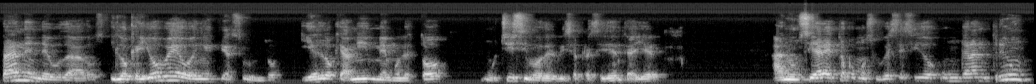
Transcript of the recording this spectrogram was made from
tan endeudados. Y lo que yo veo en este asunto, y es lo que a mí me molestó muchísimo del vicepresidente ayer, anunciar esto como si hubiese sido un gran triunfo.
